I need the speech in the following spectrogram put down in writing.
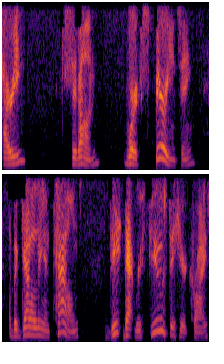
Tyre, Sidon were experiencing, the Galilean towns that refused to hear Christ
